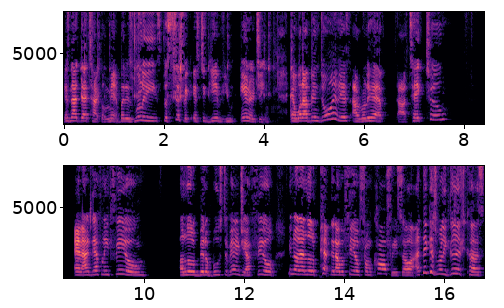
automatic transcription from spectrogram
it's not that type of mint, but it's really specific is to give you energy. And what I've been doing is I really have, I take two and I definitely feel a little bit of boost of energy. I feel, you know, that little pep that I would feel from coffee. So I think it's really good because,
